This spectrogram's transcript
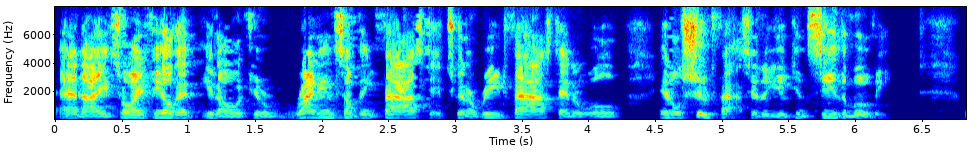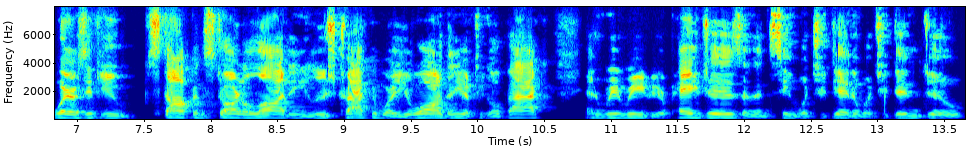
And i so i feel that you know if you're writing something fast it's going to read fast and it will it'll shoot fast. It'll, you can see the movie whereas if you stop and start a lot and you lose track of where you are then you have to go back and reread your pages and then see what you did and what you didn't do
